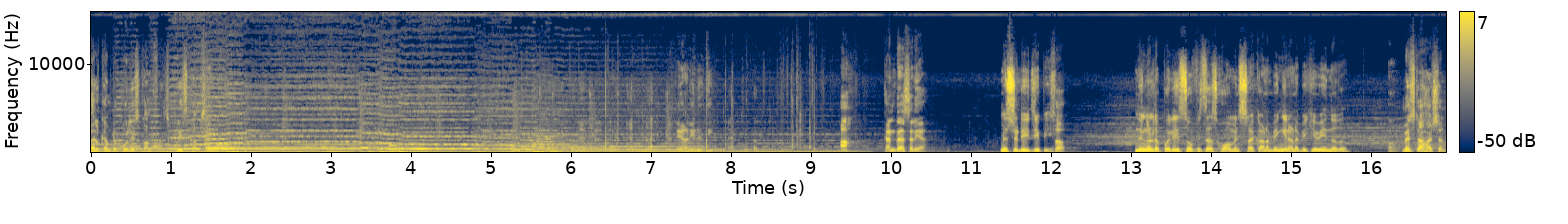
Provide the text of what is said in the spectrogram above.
welcome to police conference please come sir congrats അളിയ. Mister D G P sir. നിങ്ങളുടെ പോലീസ് ഓഫീസേഴ്സ് ഹോം കാണുമ്പോൾ എങ്ങനെയാണ് ബിഹേവ് ചെയ്യുന്നത്? Mister Harshan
